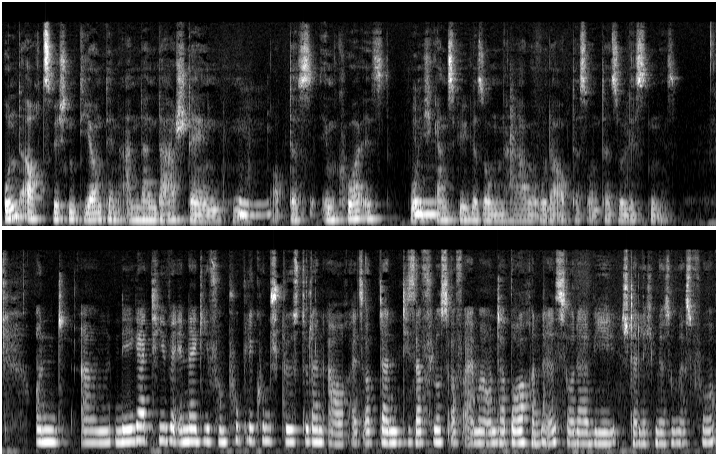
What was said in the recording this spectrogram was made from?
und auch zwischen dir und den anderen Darstellenden. Mhm. Ob das im Chor ist, wo mhm. ich ganz viel gesungen habe, oder ob das unter Solisten ist. Und ähm, negative Energie vom Publikum spürst du dann auch, als ob dann dieser Fluss auf einmal unterbrochen ist? Oder wie stelle ich mir sowas vor?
